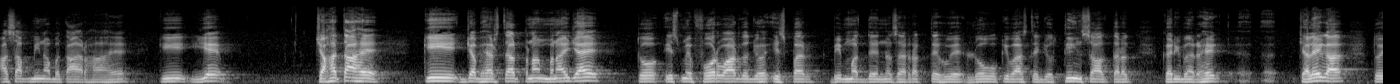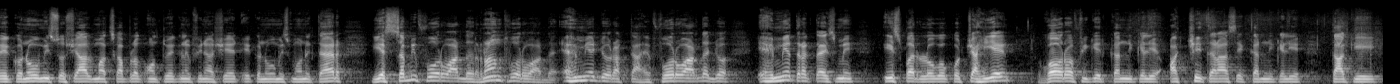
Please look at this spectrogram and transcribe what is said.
आसाबीना बता रहा है कि ये चाहता है कि जब स्टाइल प्लान बनाई जाए तो इसमें फॉरवर्ड जो है, इस पर भी मद्देनज़र रखते हुए लोगों के वास्ते जो तीन साल तक करीबन रहे चलेगा तो इकोनॉमी सोशल मातस्कापलक ontwikkeling financieel इकोनॉमिक्स मोनितर ये सभी फॉरवर्ड रन फॉरवर्ड अहमियत जो रखता है फॉरवर्ड जो अहमियत रखता है इसमें, इस पर लोगों को चाहिए गौर व फ़िक्र करने के लिए, अच्छी तरह से करने के लिए, ताकि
